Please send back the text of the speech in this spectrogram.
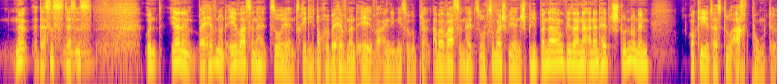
ne, das ist, das mhm. ist, und ja, dann bei Heaven und Ale war es dann halt so, ja, jetzt rede ich noch über Heaven und Ale, war eigentlich nicht so geplant, aber war es dann halt so zum Beispiel, dann spielt man da irgendwie seine anderthalb Stunden und dann, okay, jetzt hast du acht Punkte.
